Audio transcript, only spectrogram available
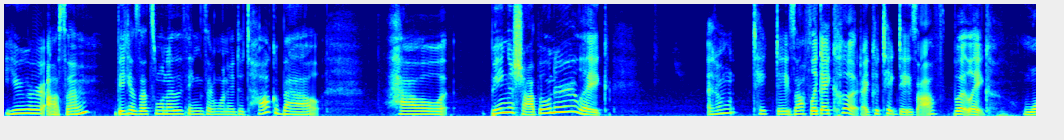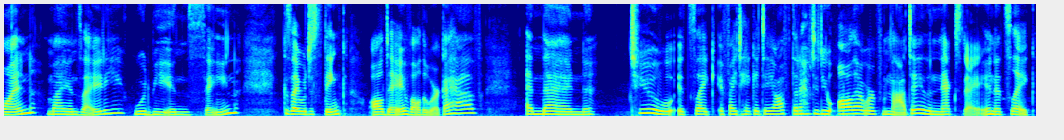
you're awesome because that's one of the things I wanted to talk about how being a shop owner, like I don't take days off. Like I could. I could take days off, but like one, my anxiety would be insane because I would just think all day of all the work I have. And then two, it's like if I take a day off, then I have to do all that work from that day the next day. And it's like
